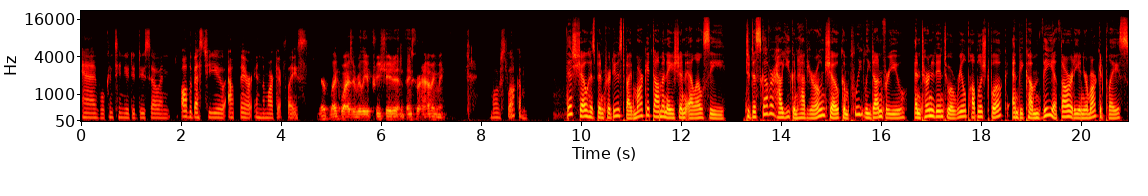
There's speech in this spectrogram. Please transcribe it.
and will continue to do so. And all the best to you out there in the marketplace. Yep, likewise. I really appreciate it. And thanks for having me. Most welcome. This show has been produced by Market Domination LLC. To discover how you can have your own show completely done for you and turn it into a real published book and become the authority in your marketplace,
